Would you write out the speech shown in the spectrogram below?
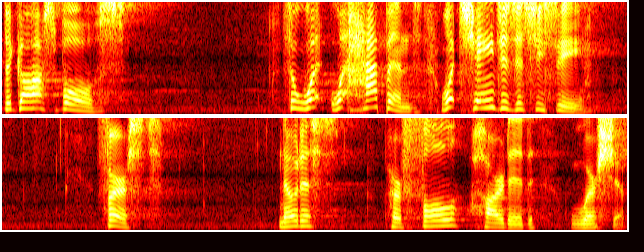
the Gospels. So, what, what happened? What changes did she see? First, notice her full hearted worship.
